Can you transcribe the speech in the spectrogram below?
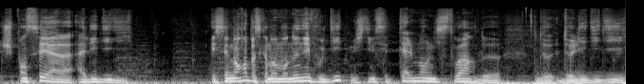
je pensais à, à Lady Di. Et c'est marrant parce qu'à un moment donné, vous le dites, mais je dis, mais c'est tellement l'histoire de, de, de Lady Di.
